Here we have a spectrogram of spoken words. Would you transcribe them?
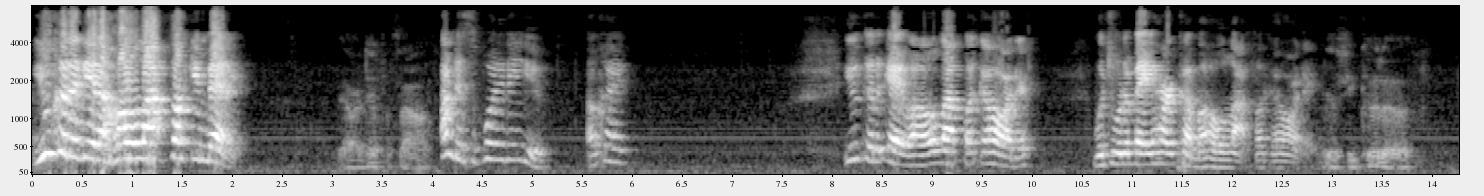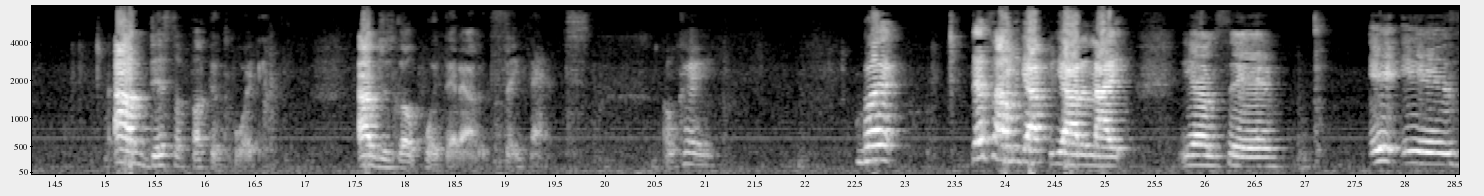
You could have did a whole lot fucking better. They are different songs. I'm disappointed in you. Okay? You could have came a whole lot fucking harder which would have made her come a whole lot fucking harder. Yes, she could have. I'm just a fucking disappointed. I'm just gonna point that out and say that. Okay? But that's all we got for y'all tonight. You know what I'm saying? It is.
